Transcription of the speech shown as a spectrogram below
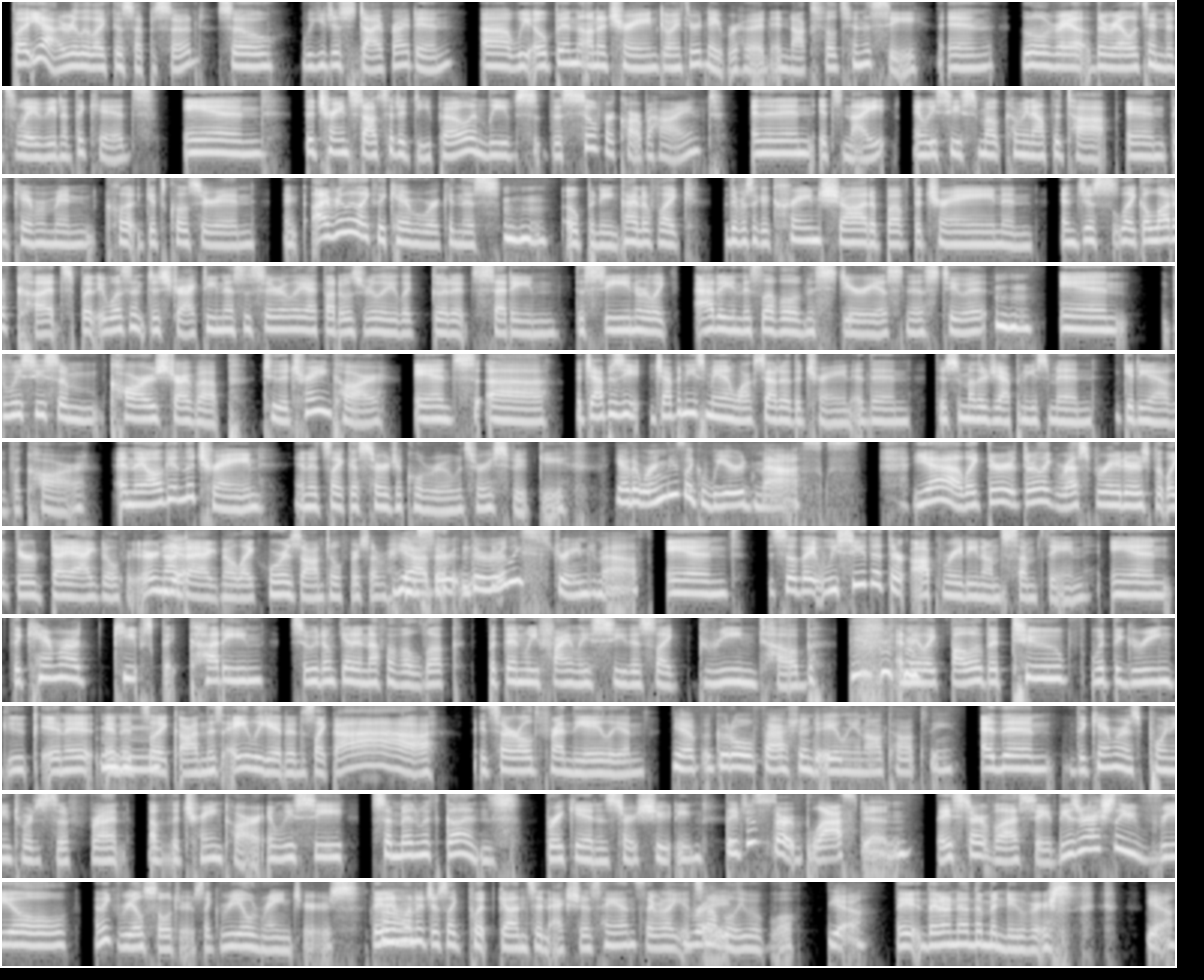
But yeah, I really like this episode. So we can just dive right in. Uh, we open on a train going through a neighborhood in Knoxville, Tennessee, and the little rail the rail attendant's waving at the kids. And the train stops at a depot and leaves the silver car behind. And then it's night, and we see smoke coming out the top, and the cameraman cl- gets closer in. And I really like the camera work in this Mm-hmm. opening, kind of like there was like a crane shot above the train, and and just like a lot of cuts, but it wasn't distracting necessarily. I thought it was really like good at setting the scene or like adding this level of mysteriousness to it Mm-hmm. and we see some cars drive up to the train car and uh, a Japanese Japanese man walks out of the train and then there's some other Japanese men getting out of the car and they all get in the train and it's like a surgical room it's very spooky Yeah, they're wearing these like weird masks. Yeah like they're they're like respirators but like they're diagonal for, or not Yeah. diagonal like horizontal for some reason Yeah, they're they're really strange masks. and so they we see that they're operating on something and the camera keeps cutting so we don't get enough of a look but then we finally see this like green tub and they like follow the tube with the green gook in it and it's Mhm. like on this alien and it's like ah it's our old friend the alien Yep, a good old fashioned alien autopsy. and then the camera is pointing towards the front of the train car and we see some men with guns break in and start shooting They just start blasting. They start blasting. These are actually real, I think real soldiers, like real rangers. They didn't want to just like put guns in extras' hands. They were like, it's not believable. Yeah, They they don't know the maneuvers. yeah.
